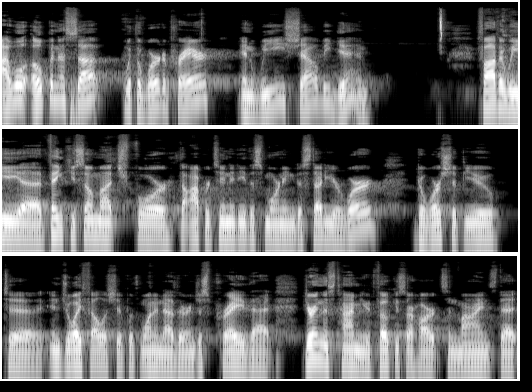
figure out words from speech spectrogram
I will open us up with the word of prayer and we shall begin. Father, we uh, thank you so much for the opportunity this morning to study your word, to worship you, to enjoy fellowship with one another, and just pray that during this time you would focus our hearts and minds, that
